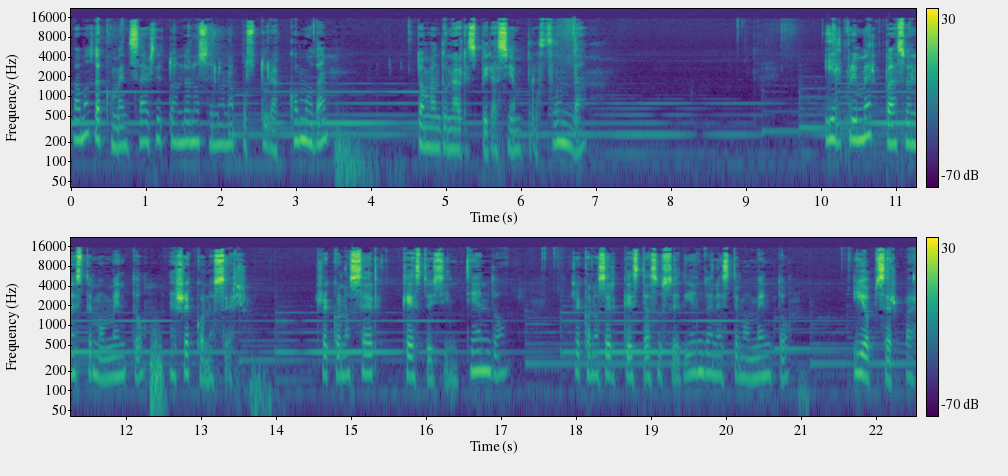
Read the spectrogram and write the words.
Vamos a comenzar situándonos en una postura cómoda, tomando una respiración profunda. Y el primer paso en este momento es reconocer. Reconocer qué estoy sintiendo, reconocer qué está sucediendo en este momento y observar.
